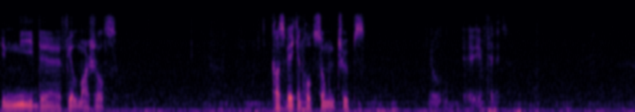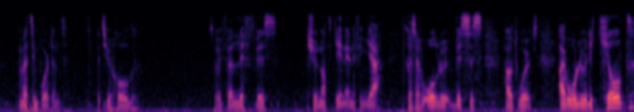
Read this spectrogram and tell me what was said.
You need uh, field marshals because they can hold so many troops. Uh, infinite, and that's important that you hold. So if I lift this, I should not gain anything, yeah. Because I've already, this is how it works. I've already killed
